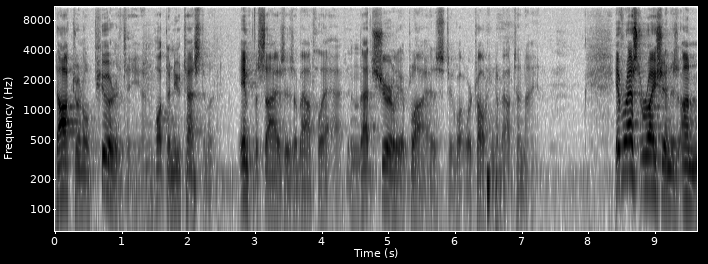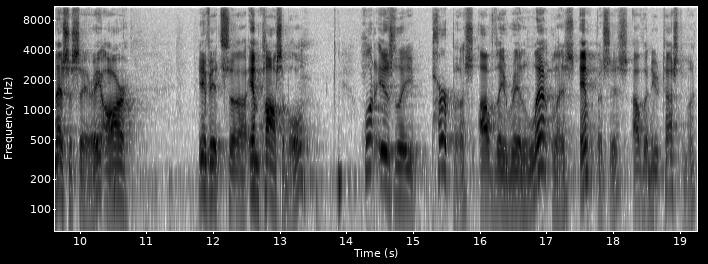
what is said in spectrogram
doctrinal purity and what the New Testament emphasizes about that. And that surely applies to what we're talking about tonight. If restoration is unnecessary or if it's uh, impossible, what is the purpose of the relentless emphasis of the New Testament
